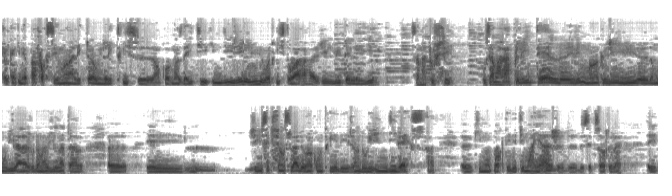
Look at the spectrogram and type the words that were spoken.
quelqu'un qui n'est pas forcément un lecteur ou une lectrice euh, en provenance d'Haïti, qui me dit j'ai lu votre histoire, j'ai lu tel livre, ça m'a touché où ça m'a rappelé tel événement que j'ai eu euh, dans mon village ou dans ma ville natale. Euh, et j'ai eu cette chance-là de rencontrer des gens d'origine diverses, hein, euh, qui m'ont porté des témoignages de, cette sorte-là. Et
